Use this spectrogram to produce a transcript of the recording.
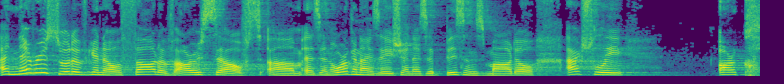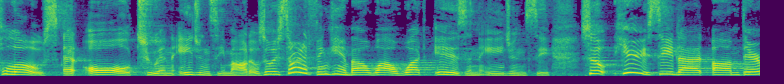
I never sort of you know thought of ourselves um, as an organization as a business model actually are close at all to an agency model. So I started thinking about, wow, what is an agency? So here you see that um, there,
